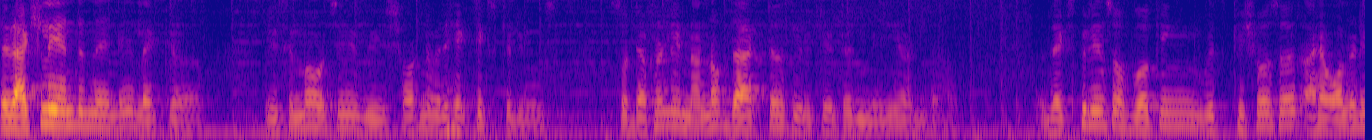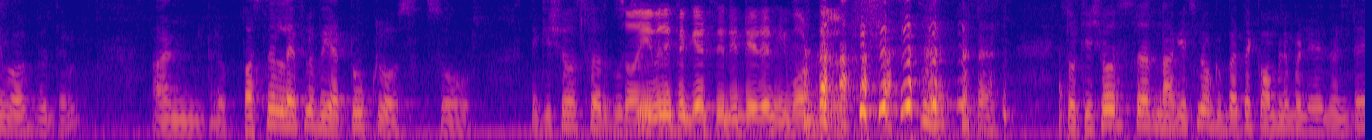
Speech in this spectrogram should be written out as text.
ఇది యాక్చువల్లీ ఏంటండి లైక్ ఈ సినిమా వచ్చి we shot in very hectic schedules so definitely none of the actors irritated me and the experience of working with Kishore sir I have already work with him and personal లైఫ్లో we're too close so Kishore sir so even if gets irritated he won't so Kishore sir నాకు ఇచ్చిన ఒక పెద్ద కాంప్లిమెంట్ ఏంటంటే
